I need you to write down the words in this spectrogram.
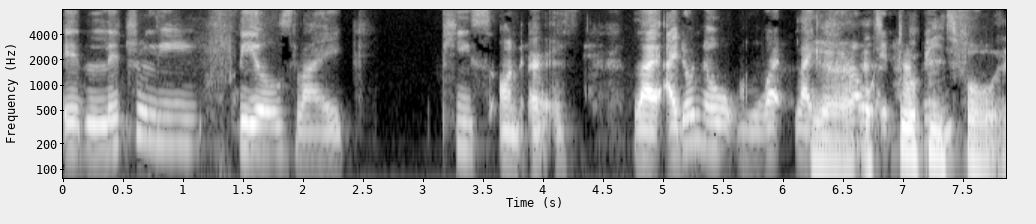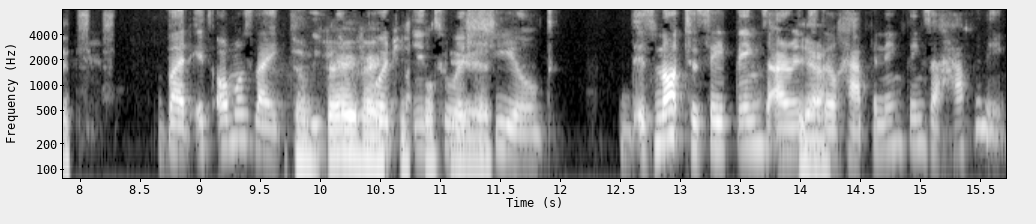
it literally feels like peace on earth. Like I don't know what like yeah, how it's it so happens, peaceful. It's but it's almost like it's we've very been put into a shield. It's not to say things aren't Yeah. still happening. Things are happening,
